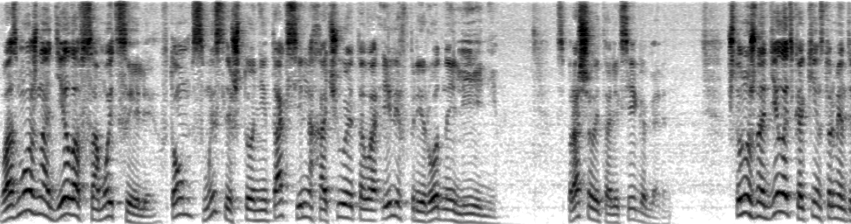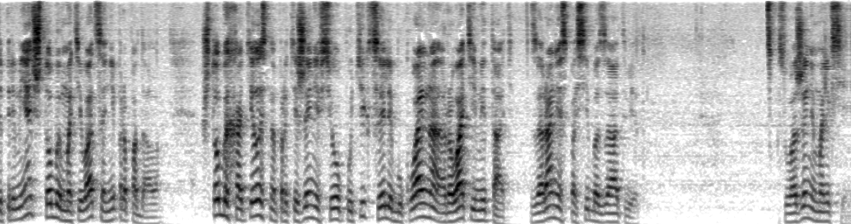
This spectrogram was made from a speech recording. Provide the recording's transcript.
Возможно, дело в самой цели, в том смысле, что не так сильно хочу этого или в природной лени, спрашивает Алексей Гагарин. Что нужно делать, какие инструменты применять, чтобы мотивация не пропадала? Что бы хотелось на протяжении всего пути к цели буквально рвать и метать? Заранее спасибо за ответ. С уважением, Алексей.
